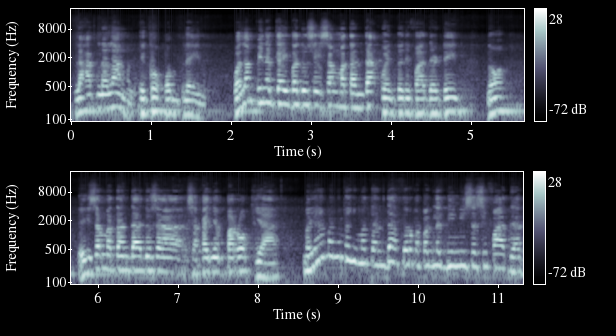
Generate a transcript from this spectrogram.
lahat na lang, i-complain. Walang pinagkaiba doon sa isang matanda, kwento ni Father Dave, no? Yung isang matanda doon sa, sa kanyang parokya, mayaman naman yung matanda, pero kapag nagmimisa si Father,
